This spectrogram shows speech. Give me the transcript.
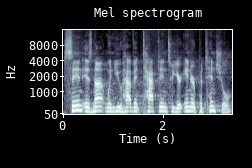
Sin is not when you haven't tapped into your inner potential.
